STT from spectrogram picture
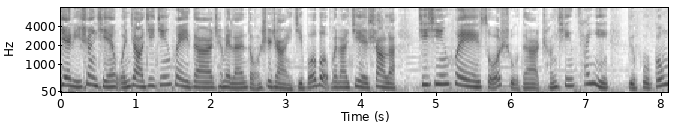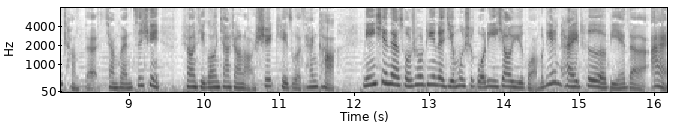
谢李圣贤文教基金会的陈美兰董事长以及伯伯为他介绍了基金会所属的诚心餐饮庇护工厂的相关资讯，希望提供家长老师可以做参考。您现在所收听的节目是国立教育广播电台特别的爱。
